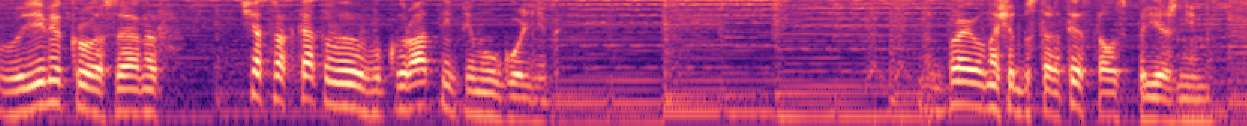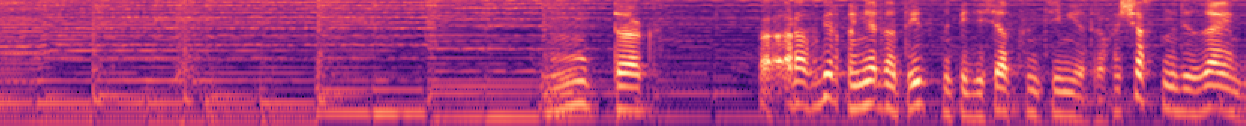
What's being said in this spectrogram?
время круассанов. Сейчас раскатываю в аккуратный прямоугольник. Правило насчет быстроты осталось прежним. Вот так. Размер примерно 30 на 50 сантиметров. А сейчас нарезаем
